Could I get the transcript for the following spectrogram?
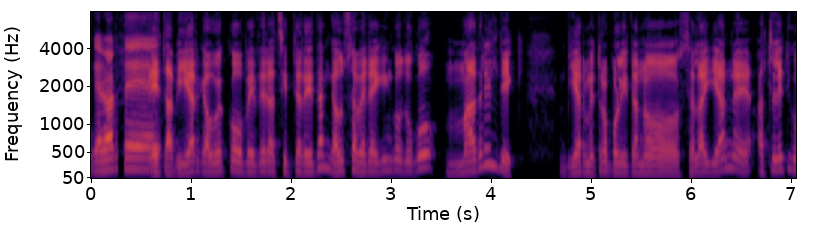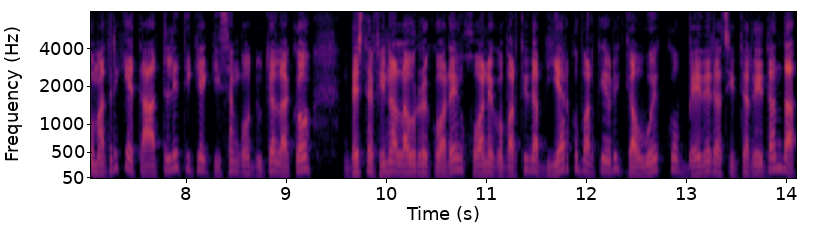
Gero arte. Eta bihar gaueko bederatzi terrietan gauza bere egingo dugu Madrildik. Bihar Metropolitano zelaian eh, Atletico Madrid eta Atletikek izango dutelako beste final aurrekoaren joaneko partida. Biharko partida hori gaueko bederatzi terrietan da.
